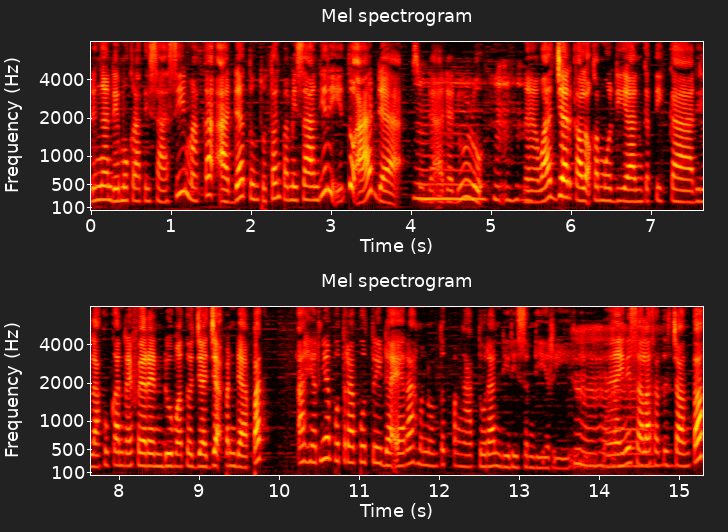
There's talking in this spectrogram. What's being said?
dengan demokratisasi maka ada tuntutan pemisahan diri itu ada sudah ada dulu Hmm. Nah, wajar kalau kemudian ketika dilakukan referendum atau jajak pendapat, akhirnya putra-putri daerah menuntut pengaturan diri sendiri. Hmm. Nah, ini salah satu contoh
